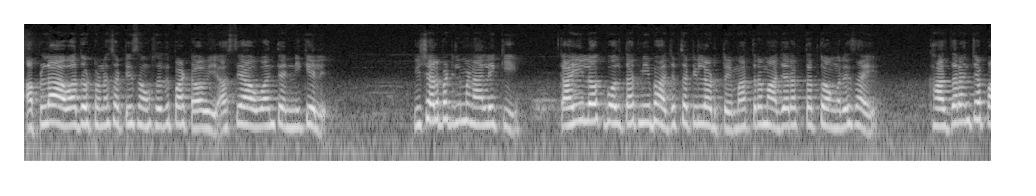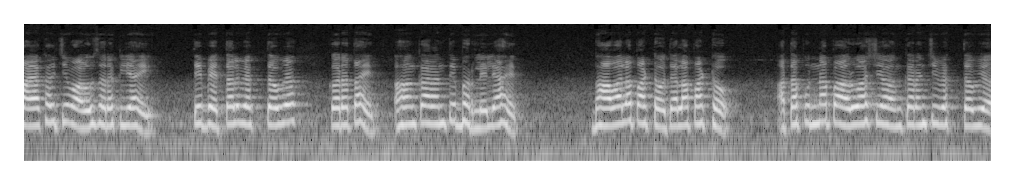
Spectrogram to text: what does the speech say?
आपला आवाज उठवण्यासाठी संसदेत पाठवावी असे आवाहन त्यांनी केले. विशाल पाटील म्हणाले की काही लोक बोलतात मी भाजपसाठी लढतोय मात्र माझ्या रक्तात काँग्रेस आहे. खासदारांच्या पायाखालची वाळू सरकली आहे. ते बेताल वक्तव्य करत आहेत अहंकारान ते भरलेले आहेत. भावाला पाठव त्याला पाठव. आता पुन्हा पारू अशी अहंकारांची वक्तव्य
